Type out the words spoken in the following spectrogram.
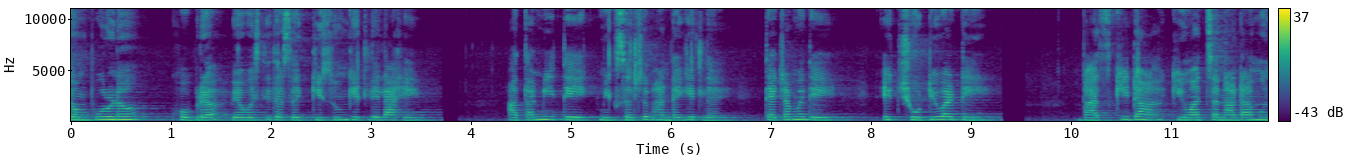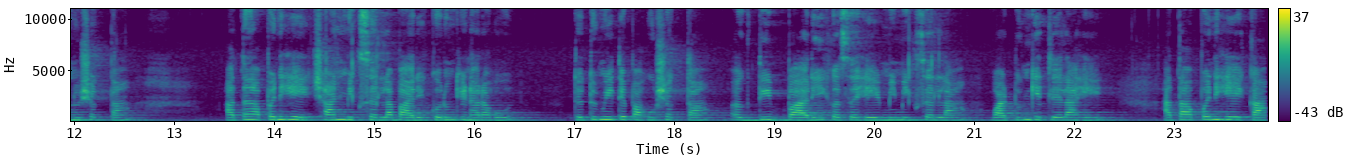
संपूर्ण खोबरं व्यवस्थित असं किसून घेतलेलं आहे. आता मी ते एक मिक्सरचं भांडं घेतलं आहे त्याच्यामध्ये एक छोटी वाटी भाजकी डाळ किंवा चना डाळ म्हणू शकता. आता आपण हे छान मिक्सरला बारीक करून घेणार आहोत. तर तुम्ही इथे पाहू शकता अगदी बारीक असं हे मी मिक्सरला वाटून घेतलेलं आहे. आता आपण हे एका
